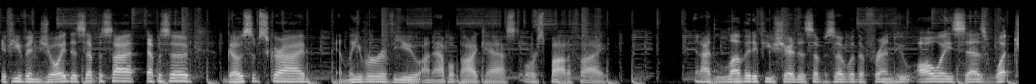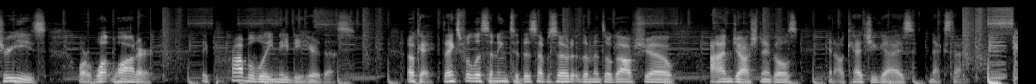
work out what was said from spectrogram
If you've enjoyed this episode, episode, go subscribe and leave a review on Apple Podcast or Spotify. And I'd love it if you shared this episode with a friend who always says what trees or what water. They probably need to hear this. Okay, thanks for listening to this episode of the Mental Golf Show. I'm Josh Nichols, and I'll catch you guys next time.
